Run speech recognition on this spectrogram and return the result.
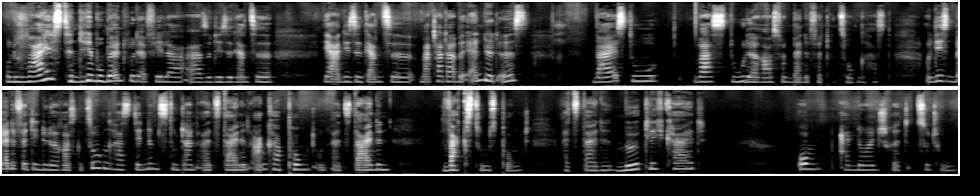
und du weißt, in dem Moment, wo der Fehler, also diese ganze, ja, diese ganze Matata beendet ist, weißt du, was du daraus für einen Benefit gezogen hast. Und diesen Benefit, den du daraus gezogen hast, den nimmst du dann als deinen Ankerpunkt und als deinen Wachstumspunkt, als deine Möglichkeit, um einen neuen Schritt zu tun.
